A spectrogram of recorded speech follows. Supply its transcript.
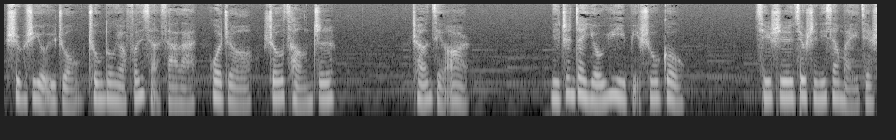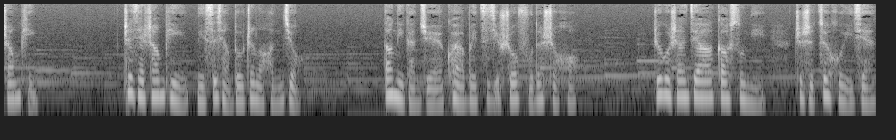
是不是有一种冲动要分享下来或者收藏之？场景二，你正在犹豫一笔收购，其实就是你想买一件商品。这件商品你思想斗争了很久，当你感觉快要被自己说服的时候，如果商家告诉你这是最后一件，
